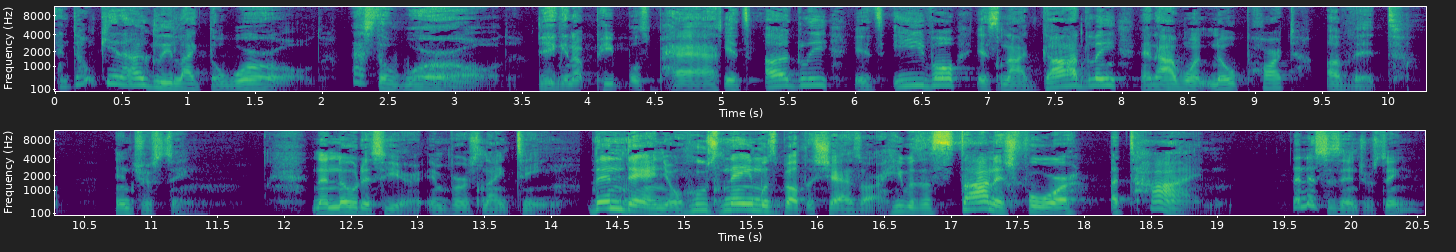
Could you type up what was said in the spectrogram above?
And don't get ugly like the world. That's the world. Digging up people's past. It's ugly, it's evil, it's not godly, and I want no part of it. Interesting. Now, notice here in verse 19. Then Daniel, whose name was Belteshazzar, he was astonished for a time. Then this is interesting.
